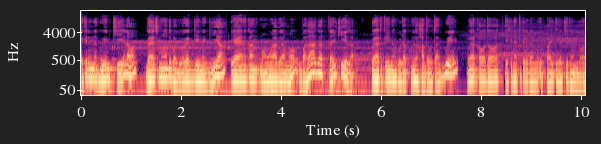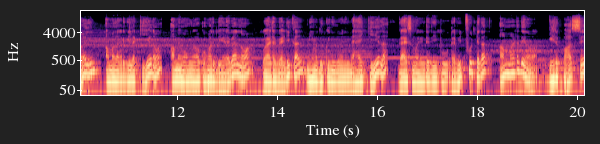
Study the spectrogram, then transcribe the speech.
එතනින් ගුවෙන් කියනවා ගෑස් මොනවද බඩුවගක් ගේන්න ගියා. එයා එනකන් මම ඔයාගේ අම්මව බලාගත්තයි කියලා. ඔයාට තියෙන ගොඩක් හොඳ හදවතක්ගුවෙන් ඔයා කවදවත් එක නැති කරගන්න එපයි කියලා කියන මර්ලින් අම්මලඟට ගිල්ල කියනවා අම මංව කොහමරි බේරගන්නවා ඔයාට වැඩිකල් මෙහම දුක්විනිුවෙන නැහැ කියලා ගයිස් මලින්ට දීපු රැවිට් ෆුට් එකත් අම්මට දෙනවා. ඊට පස්සේ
